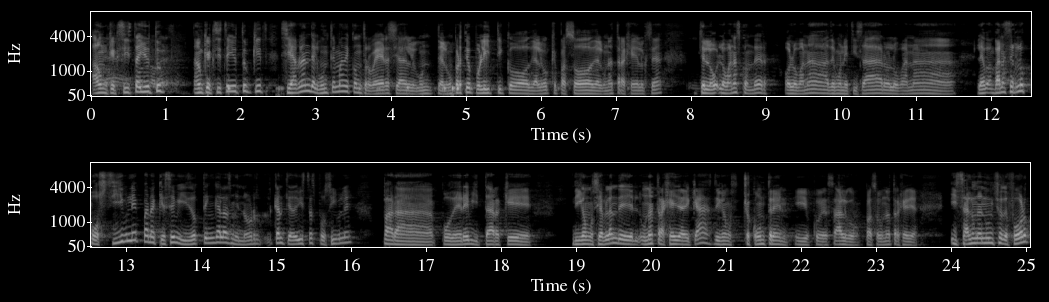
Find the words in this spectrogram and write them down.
aunque exista YouTube, aunque exista YouTube Kids, si hablan de algún tema de controversia, de algún, de algún partido político, de algo que pasó, de alguna tragedia, lo que sea, te lo, lo van a esconder, o lo van a demonetizar, o lo van a... le van a hacer lo posible para que ese video tenga la menor cantidad de vistas posible para poder evitar que, digamos, si hablan de una tragedia, de que, ah, digamos, chocó un tren y pues algo, pasó una tragedia, y sale un anuncio de Ford,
